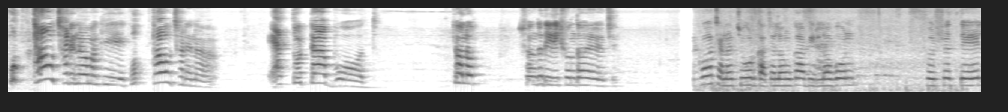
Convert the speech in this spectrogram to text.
কোথাও ছাড়ে না আমাকে, কোথাও ছাড়ে না। এতটা বদ। চলো, সন্ধ্যা দিদি, সন্ধ্যা হয়ে গেছে। দেখো, চানাচুর, কাঁচা লঙ্কা, বিট লবণ, সর্ষের তেল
